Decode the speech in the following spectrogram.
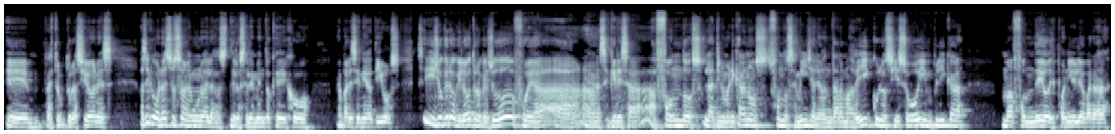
eh, reestructuraciones. Así que bueno, esos son algunos de los, de los, elementos que dejó, me parecen negativos. Sí, yo creo que lo otro que ayudó fue a, si querés, a, fondos latinoamericanos, fondos semilla, levantar más vehículos y eso hoy implica más fondeo disponible para,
